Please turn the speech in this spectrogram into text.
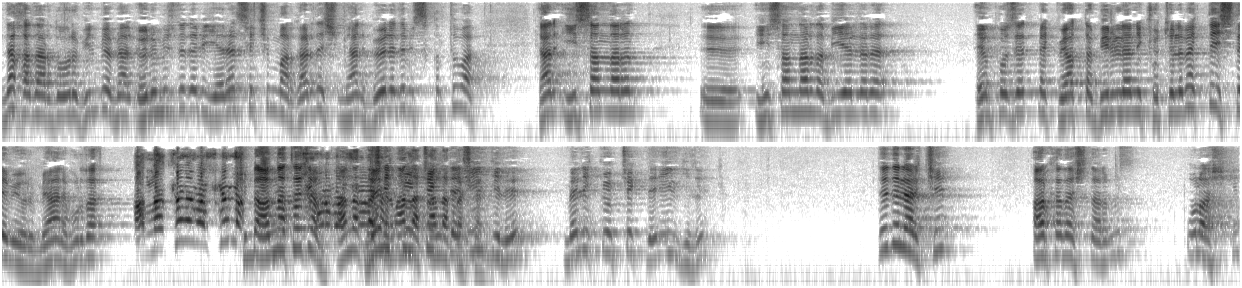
ne kadar doğru bilmiyorum. Yani önümüzde de bir yerel seçim var kardeşim. Yani böyle de bir sıkıntı var. Yani insanların e, insanları da bir yerlere empoze etmek veyahut da birilerini kötülemek de istemiyorum. Yani burada Anlatsana başkanım. Şimdi anlatacağım. Cumhurbaşkanı- Anlat başkanım, Melik anlat, Gökçek'le anlat başkanım. ilgili Melik Gökçek'le ilgili dediler ki arkadaşlarımız Ulaşkin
